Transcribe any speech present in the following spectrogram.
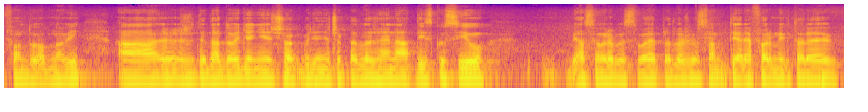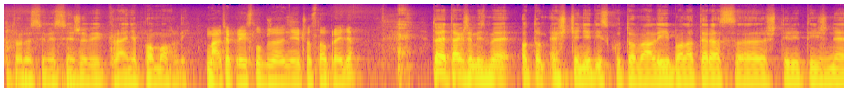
fondu obnovy a že teda dojde niečo, bude niečo predložené na diskusiu ja som urobil svoje, predložil som tie reformy, ktoré, ktoré si myslím, že by krajine pomohli. Máte prísľub, že niečo z toho prejde? To je tak, že my sme o tom ešte nediskutovali. Bola teraz 4 e, týždne,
